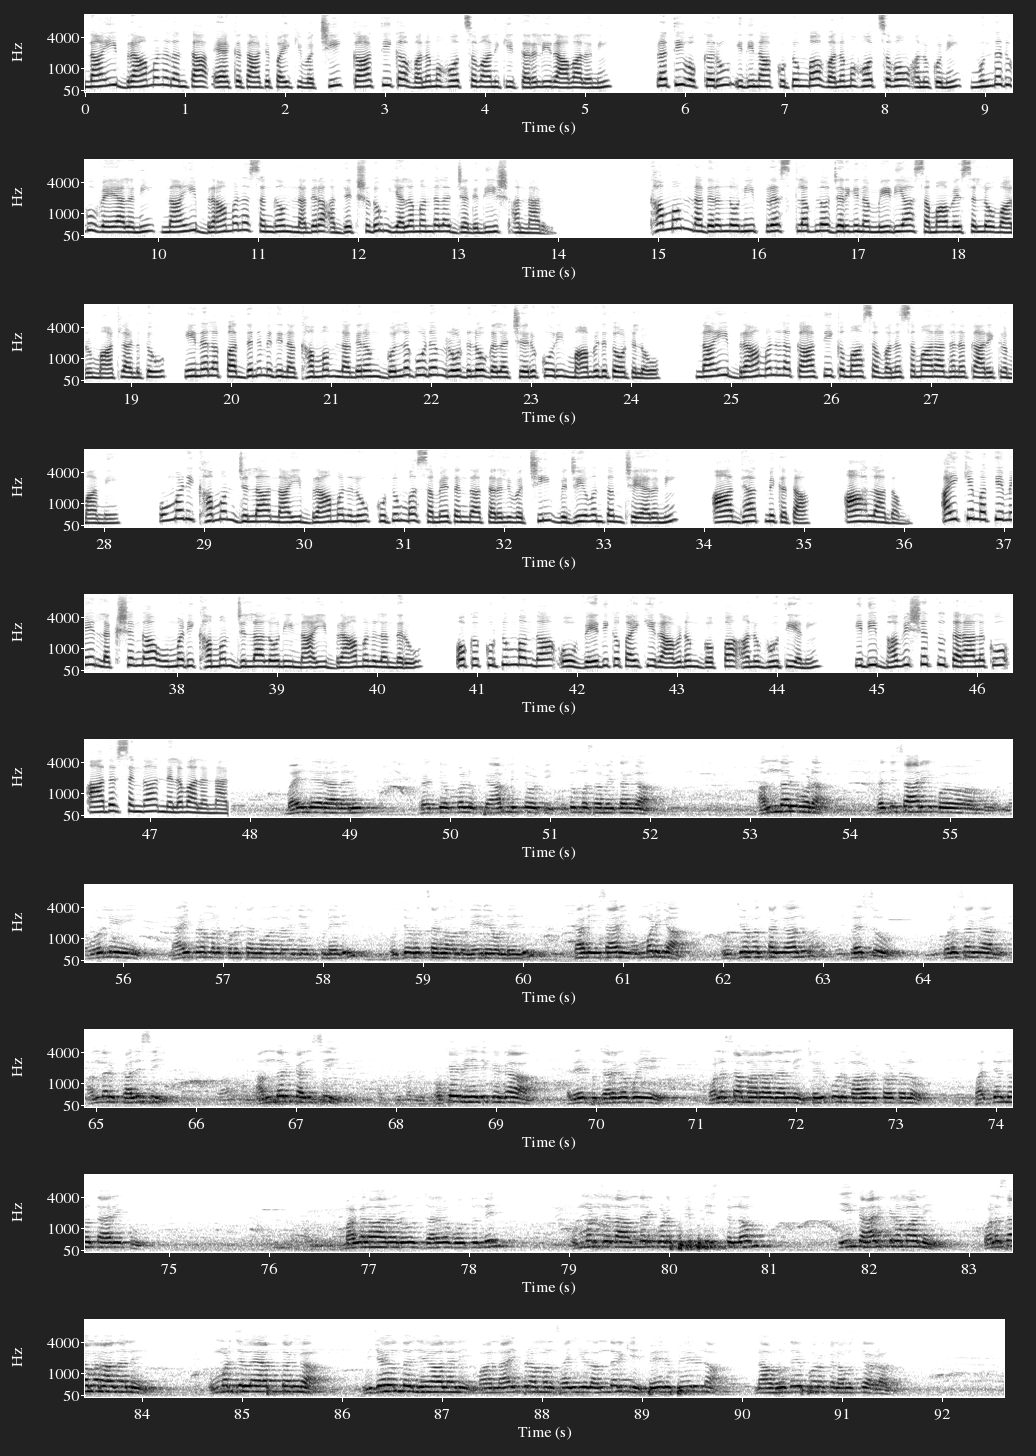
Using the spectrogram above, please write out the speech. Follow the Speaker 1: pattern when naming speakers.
Speaker 1: నాయి బ్రాహ్మణులంతా ఏకతాటిపైకి వచ్చి కార్తీక వనమహోత్సవానికి తరలి రావాలని ప్రతి ఒక్కరూ ఇది నా కుటుంబ వనమహోత్సవం అనుకుని ముందడుగు వేయాలని నాయి బ్రాహ్మణ సంఘం నగర అధ్యక్షుడు యలమందల జగదీష్ అన్నారు. ఖమ్మం నగరంలోని ప్రెస్ క్లబ్లో జరిగిన మీడియా సమావేశంలో వారు మాట్లాడుతూ ఈ నెల పద్దెనిమిదిన ఖమ్మం నగరం గొల్లగూడెం రోడ్డులో గల చెరుకూరి మామిడి తోటలో నాయి బ్రాహ్మణుల కార్తీక మాస వనసమారాధన కార్యక్రమాన్ని ఉమ్మడి ఖమ్మం జిల్లా నాయి బ్రాహ్మణులు కుటుంబ సమేతంగా తరలివచ్చి విజయవంతం చేయాలని ఆధ్యాత్మికత ఆహ్లాదం ఐక్యమత్యమే లక్ష్యంగా ఉమ్మడి ఖమ్మం జిల్లాలోని నాయి బ్రాహ్మణులందరూ ఒక కుటుంబంగా ఓ వేదికపైకి రావడం గొప్ప అనుభూతి అని ఇది భవిష్యత్తు తరాలకు ఆదర్శంగా నిలవాలన్నారు.
Speaker 2: బయలుదేరాలని ప్రతి ఒక్కళ్ళు ఫ్యామిలీ తోటి కుటుంబ సమేతంగా అందరూ కూడా ప్రతిసారి ఓన్లీ నాయ బ్రహ్మణ కుల సంఘం చేసుకునేది ఉద్యోగ సంఘంలో వేరే ఉండేది. కానీ ఈసారి ఉమ్మడిగా ఉద్యోగ సంఘాలు ప్లస్ కుల సంఘాలు అందరూ కలిసి అందరూ కలిసి ఒకే వేదికగా రేపు జరగబోయే వన చెరుకూరు మామిడి తోటలో పద్దెనిమిదో తారీఖు మంగళవారం రోజు జరగబోతుంది. ఉమ్మడి జిల్లా అందరికీ కూడా పిలుపునిస్తున్నాం. ఈ కార్యక్రమాన్ని వనసమరాధాన్ని ఉమ్మడి జిల్లా వ్యాప్తంగా విజయవంతం చేయాలని మా నాయ బ్రాహ్మణ సంఘీయులందరికీ పేరు పేరున నా హృదయపూర్వక నమస్కారాలు.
